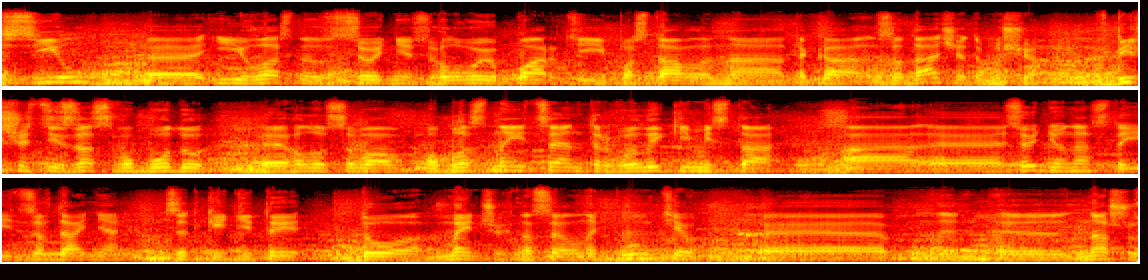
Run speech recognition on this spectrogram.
сіл. Е, І власне сьогодні з головою партії поставлена така задача, тому що в більшості за свободу е, голосував обласний центр, великі міста. А е, сьогодні у нас стоїть завдання все таки дійти до менших населених пунктів. Е, Нашу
